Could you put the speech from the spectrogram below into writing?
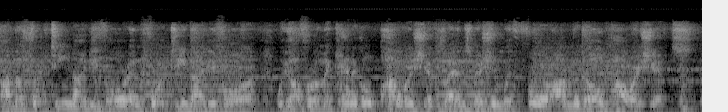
on the 1394 and 1494, we offer a mechanical power shift transmission with four on-the-go power shifts.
